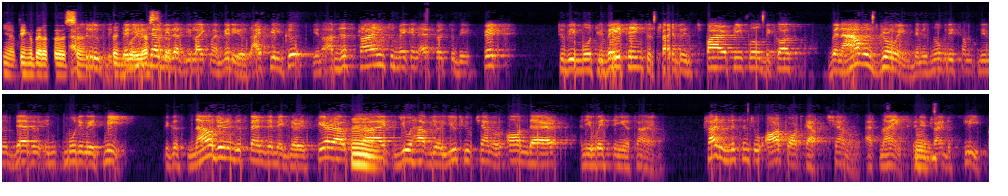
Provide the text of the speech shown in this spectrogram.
You know, being a better person. Absolutely. When you, you tell me that you like my videos, I feel good. You know, I'm just trying to make an effort to be fit, to be motivating, to try to inspire people. Because when I was growing, there was nobody, some, you know, there to motivate me. Because now during this pandemic, there is fear outside. Mm. You have your YouTube channel on there, and you're wasting your time try to listen to our podcast channel at night when you're hmm. trying to sleep.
